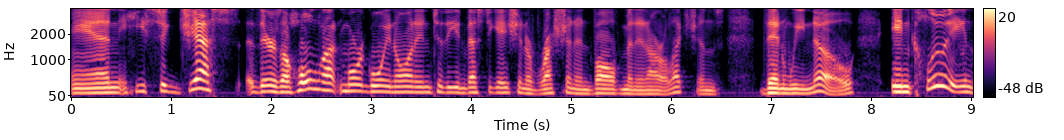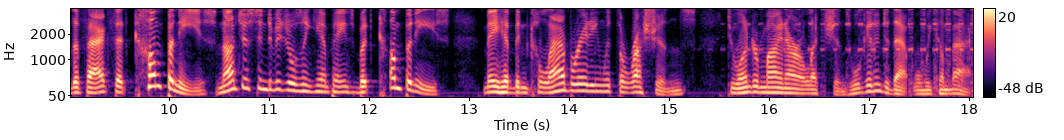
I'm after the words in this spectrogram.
and he suggests there's a whole lot more going on into the investigation of Russian involvement in our elections than we know, including the fact that companies, not just individuals and campaigns, but companies may have been collaborating with the Russians to undermine our elections. We'll get into that when we come back.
